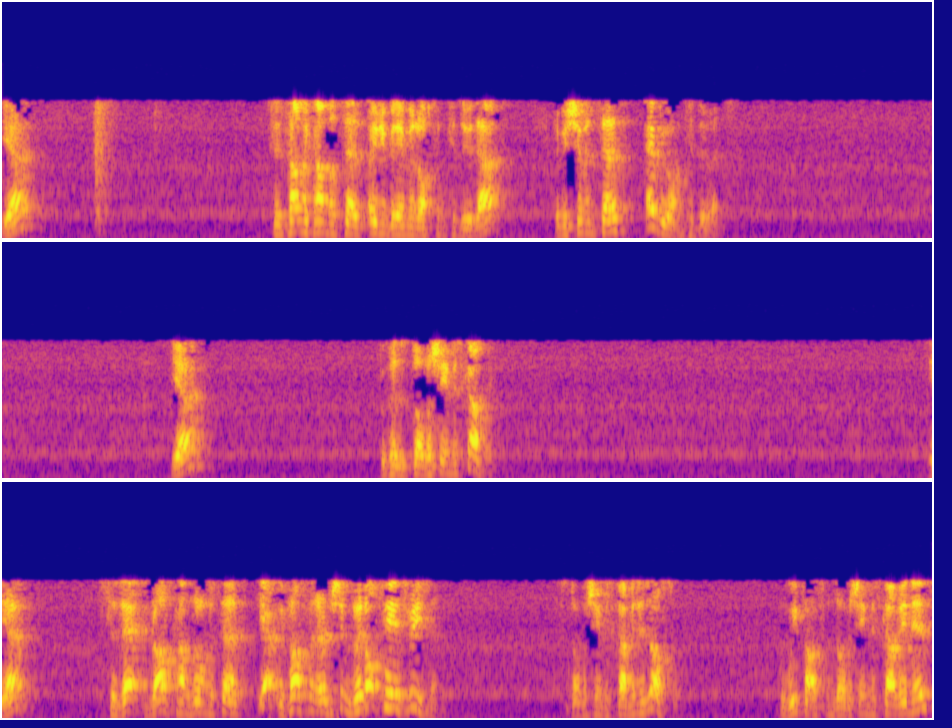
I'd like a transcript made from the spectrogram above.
Yeah? Since Talmud Kamal says only B'nai Melachim can do that, Rabbi Shimon says everyone can do it. Yeah? Because it's Dov Hashem is coming. Yeah? So then Rav comes along and says, yeah, we pass on Rabbi Shimon, but not for his reason. So Dov Hashem is coming is also. But we pass on Dov Hashem is coming is,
